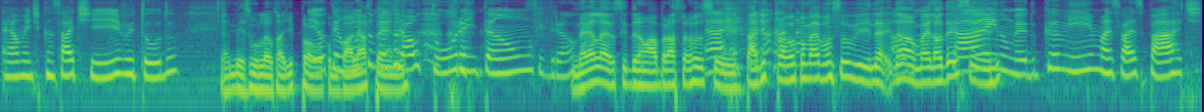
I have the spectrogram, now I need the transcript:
realmente cansativo e tudo. É mesmo, o Léo tá de prova, eu como tenho vale a muito medo de pena. altura, então Cidrão. Né, Léo? Cidrão, um abraço pra você. Tá de prova como é bom subir, né? Não, alguns melhor caem descer. no meio do caminho, mas faz parte.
